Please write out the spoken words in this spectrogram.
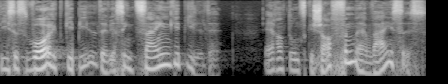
dieses Wort Gebilde, wir sind sein Gebilde. Er hat uns geschaffen, er weiß es.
